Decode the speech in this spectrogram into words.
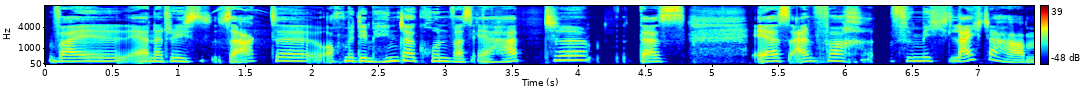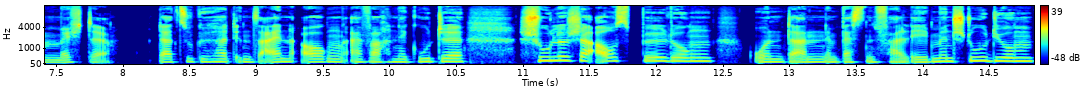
weil er natürlich sagte, auch mit dem Hintergrund, was er hatte, dass er es einfach für mich leichter haben möchte. Dazu gehört in seinen Augen einfach eine gute schulische Ausbildung und dann im besten Fall eben ein Studium,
